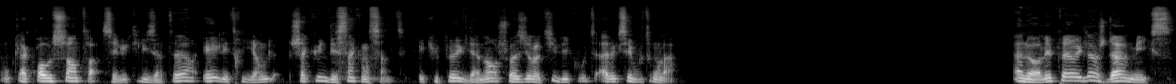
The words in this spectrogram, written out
Donc, la croix au centre, c'est l'utilisateur, et les triangles, chacune des 5 enceintes. Et tu peux évidemment choisir le type d'écoute avec ces boutons-là. Alors, les pré-réglages downmix.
